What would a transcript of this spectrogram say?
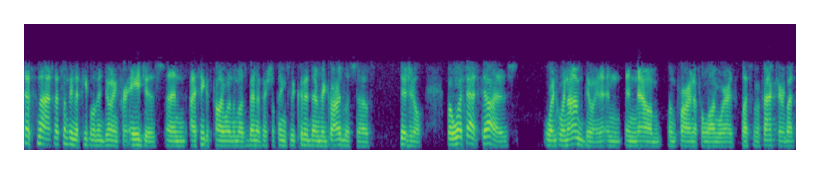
that's not that's something that people have been doing for ages, and I think it's probably one of the most beneficial things we could have done, regardless of digital. But what that does when when I'm doing it, and and now I'm I'm far enough along where it's less of a factor, but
